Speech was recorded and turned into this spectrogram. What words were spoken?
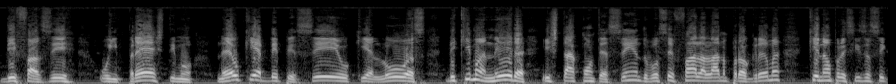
de fazer o empréstimo? Né? O que é BPC? O que é LOAS? De que maneira está acontecendo? Você fala lá no programa que não precisa se,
